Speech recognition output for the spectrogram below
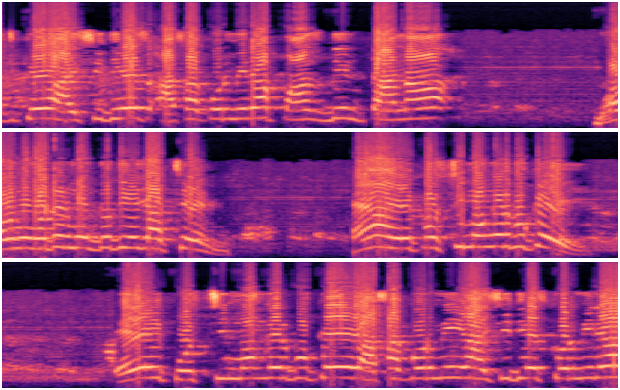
আজকে আইসিডিএস আশা কর্মীরা পাঁচ দিন টানা ধর্মঘটের মধ্য দিয়ে যাচ্ছেন। হ্যাঁ এই পশ্চিমবঙ্গের বুকে। এই পশ্চিমবঙ্গের বুকে আশা কর্মী আইসিডিএস কর্মীরা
